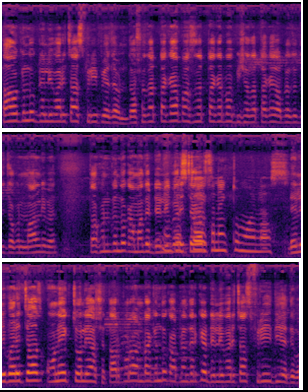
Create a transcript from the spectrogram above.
তাও কিন্তু ডেলিভারি চার্জ ফ্রি পেয়ে যাবেন। দশ হাজার টাকা পাঁচ হাজার টাকার বা বিশ হাজার টাকায় আপনি যদি যখন মাল নেবেন তখন কিন্তু আমাদের ডেলিভারি চার্জ একটু ডেলিভারি চার্জ অনেক চলে আসে। তারপরে আমরা কিন্তু আপনাদেরকে ডেলিভারি চার্জ ফ্রি দিয়ে দেবো।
